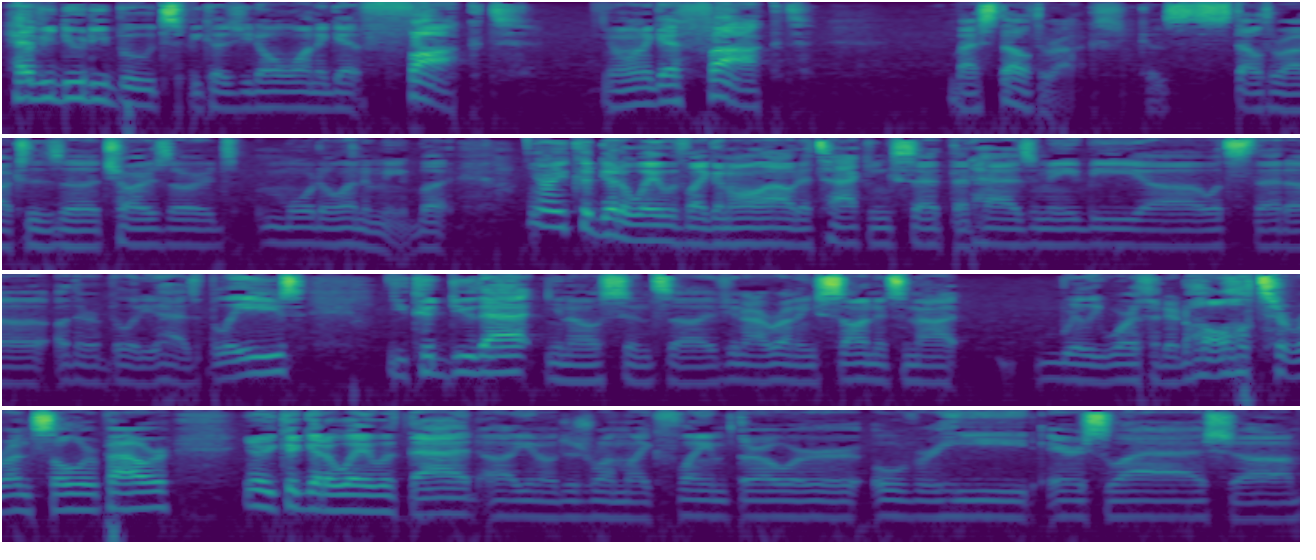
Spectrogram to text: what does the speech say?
heavy duty boots because you don't want to get fucked. You don't want to get fucked by Stealth Rocks because Stealth Rocks is uh, Charizard's mortal enemy. But you know, you could get away with like an all-out attacking set that has maybe uh, what's that uh, other ability that has Blaze. You could do that, you know, since uh, if you're not running Sun, it's not really worth it at all to run Solar Power. You know, you could get away with that. Uh, you know, just run like Flamethrower, Overheat, Air Slash. Uh,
